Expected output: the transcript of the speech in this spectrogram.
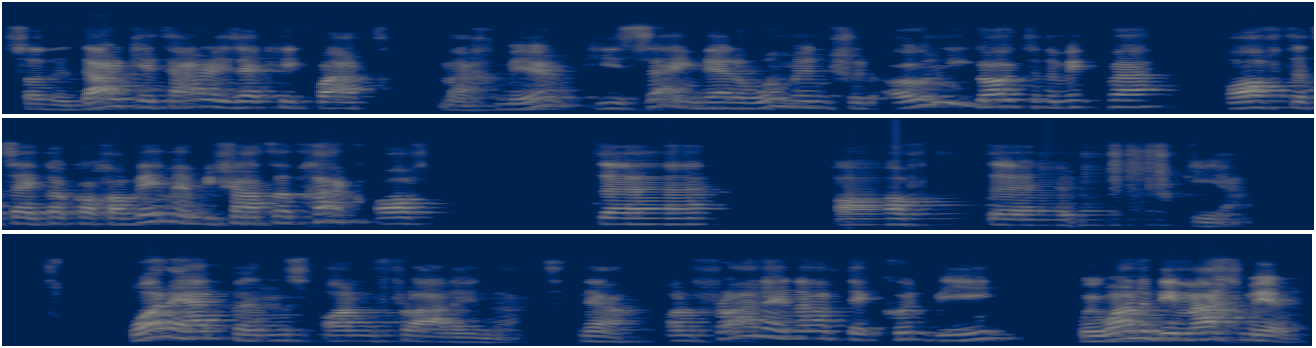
So the Darkei Tahara is actually quite machmir. He's saying that a woman should only go to the mikveh after צאת הכוכבים and בשעת הדחק after, after Shkia. What happens on Friday night? Now, on Friday night, there could be, we want to be Mahmir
